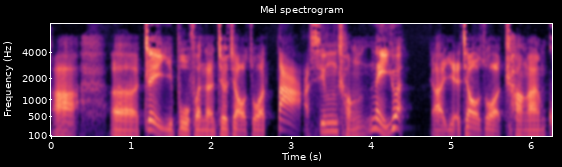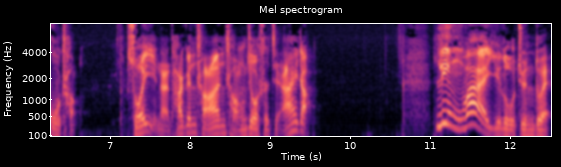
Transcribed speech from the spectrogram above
啊，呃这一部分呢就叫做大兴城内院啊，也叫做长安故城。所以呢，它跟长安城就是紧挨着。另外一路军队。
